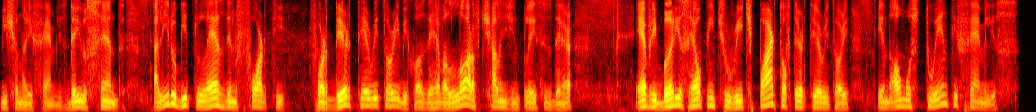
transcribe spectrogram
missionary families. They will send a little bit less than 40 for their territory because they have a lot of challenging places there. Everybody is helping to reach part of their territory, and almost 20 families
